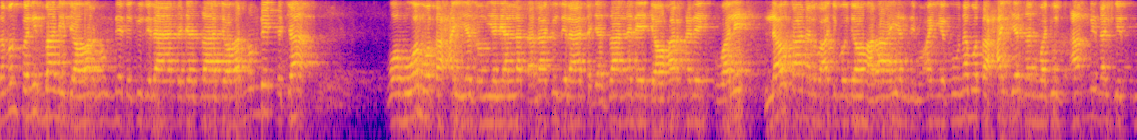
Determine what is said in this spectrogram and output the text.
زمون په نسبانه جوهر نوم دی د جزء لا يتجزا جوهر نوم دی چې وهو متحيز یعنی الله تعالی جزء لا يتجزا نه دی جوهر نه دی ولی لو كان الواجب جوهرا يلزم أن يكون متحيزا وجزءا من الجسم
